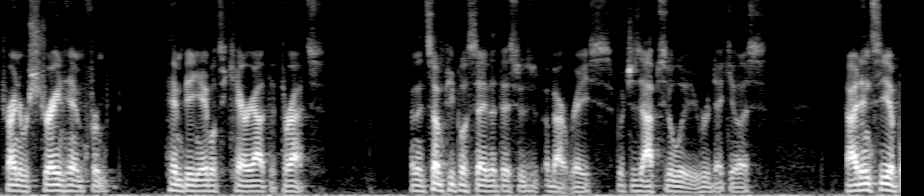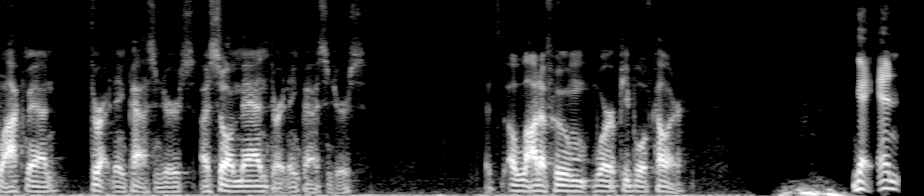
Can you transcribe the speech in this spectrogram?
trying to restrain him from him being able to carry out the threats. And then some people say that this is about race, which is absolutely ridiculous. I didn't see a black man threatening passengers. I saw a man threatening passengers a lot of whom were people of color. Okay, and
